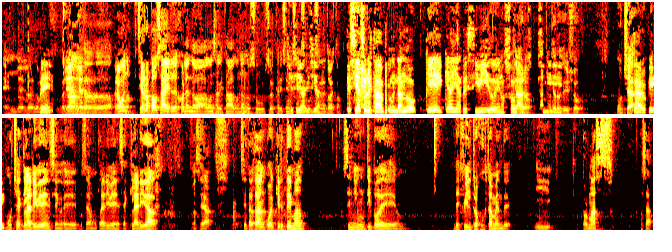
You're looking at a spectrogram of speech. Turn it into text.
El- el- Ah. Pero bueno, cierro pausa y lo dejo hablando a Gonza que estaba contando su, su experiencia y ahí su sí. visión de todo esto. Que sí, yo le estaba preguntando qué, qué había recibido de nosotros. Claro, Sí. Mucha, claro, que mucha clarividencia, eh, o sea, clarividencia, claridad. O sea, se trataban cualquier tema sin ningún tipo de, de filtro, justamente. Y por más, o sea,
